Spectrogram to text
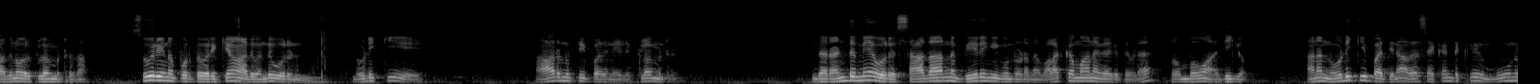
பதினோரு கிலோமீட்டர் தான். சூரியனை பொறுத்த வரைக்கும் அது வந்து ஒரு நொடிக்கு அறுநூற்றி பதினேழு கிலோமீட்டர் இந்த ரெண்டுமே ஒரு சாதாரண பீரங்கி குண்டோட அந்த வழக்கமான வேகத்தை விட ரொம்பவும் அதிகம். ஆனால் நொடிக்கு பார்த்தீங்கன்னா அதாவது செகண்டுக்கு மூணு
